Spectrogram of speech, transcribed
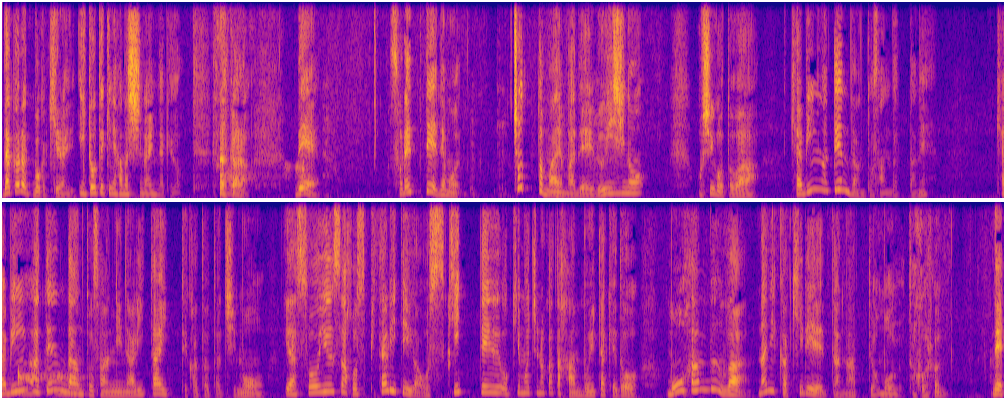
だから僕は嫌い。意図的に話しないんだけど。だから。で、それってでも、ちょっと前まで類似のお仕事は、キャビンアテンダントさんだったね。キャビンアテンダントさんになりたいって方たちも、いや、そういうさ、ホスピタリティがお好きっていうお気持ちの方半分いたけど、もう半分は何か綺麗だなって思うところ。で、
